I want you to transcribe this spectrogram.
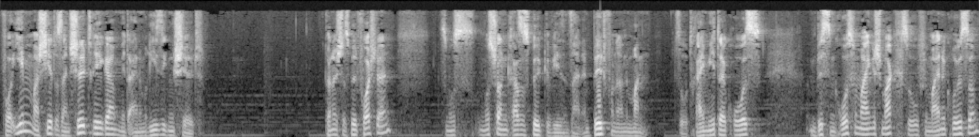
Vor ihm marschierte sein Schildträger mit einem riesigen Schild. Könnt ihr euch das Bild vorstellen? Es muss, muss schon ein krasses Bild gewesen sein. Ein Bild von einem Mann so drei Meter groß, ein bisschen groß für meinen Geschmack, so für meine Größe,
